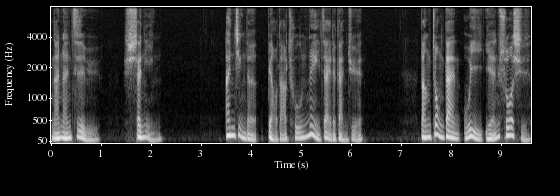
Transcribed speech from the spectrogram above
喃喃自语，呻吟，安静地表达出内在的感觉。当重担无以言说时，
